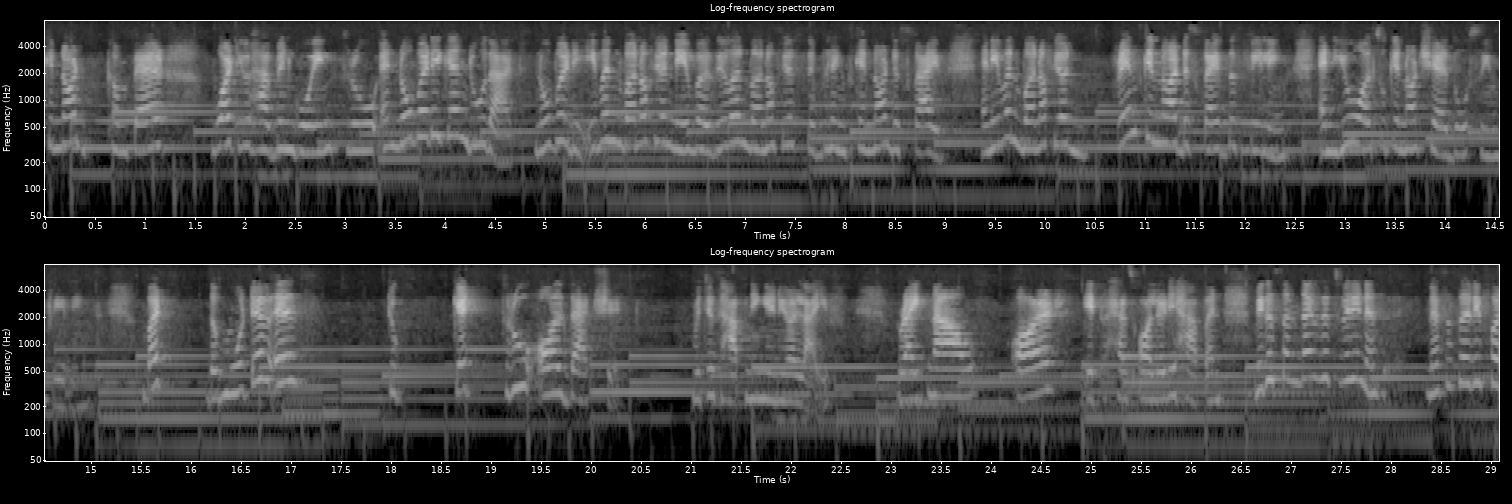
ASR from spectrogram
cannot compare what you have been going through, and nobody can do that. Nobody, even one of your neighbors, even one of your siblings cannot describe, and even one of your Friends cannot describe the feelings, and you also cannot share those same feelings. But the motive is to get through all that shit which is happening in your life right now, or it has already happened because sometimes it's very necessary necessary for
